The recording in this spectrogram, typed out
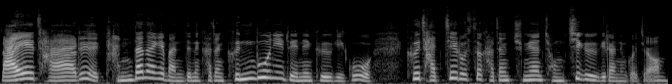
나의 자아를 단단하게 만드는 가장 근본이 되는 교육이고 그 자체로서 가장 중요한 정치 교육이라는 거죠.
